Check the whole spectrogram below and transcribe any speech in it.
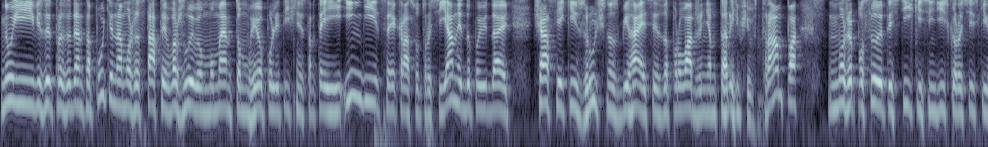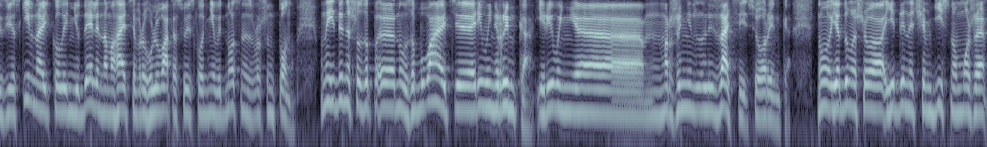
Ну і візит президента Путіна може стати важливим моментом в геополітичній стратегії Індії. Це якраз от росіяни доповідають. Час, який зручно збігається із запровадженням тарифів Трампа, може посилити стійкість індійсько-російських зв'язків, навіть коли Нью-Делі намагається врегулювати свої складні відносини з Вашингтоном. Вони єдине, що е, ну, забувають е, рівень ринка і рівень е, маржиналізації цього ринка. Ну я думаю, що єдине, чим дійсно може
